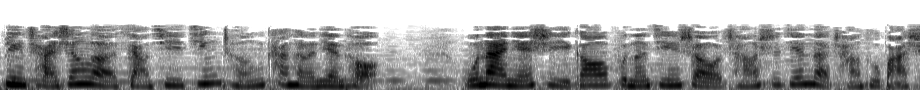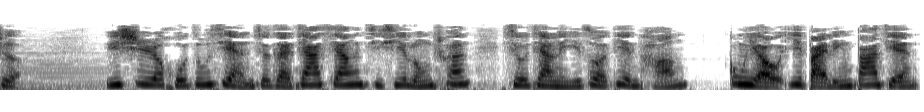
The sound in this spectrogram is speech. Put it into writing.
并产生了想去京城看看的念头。无奈年事已高，不能经受长时间的长途跋涉，于是胡宗宪就在家乡绩溪龙川修建了一座殿堂，共有一百零八间。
